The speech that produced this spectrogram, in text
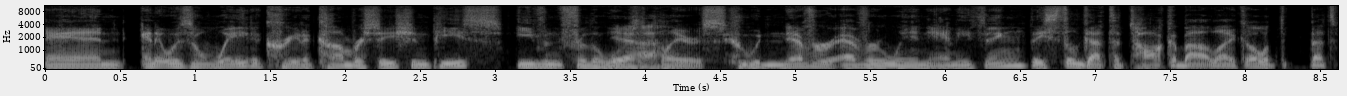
and and it was a way to create a conversation piece even for the worst Yeah. players who would never ever win anything. They still got to talk about like, oh, that's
